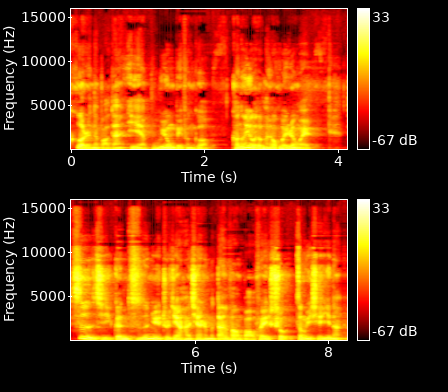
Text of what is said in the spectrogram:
个人的保单，也不用被分割。可能有的朋友会认为。自己跟子女之间还签什么单方保费受赠与协议呢？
